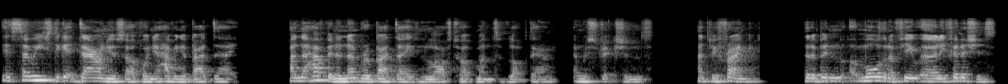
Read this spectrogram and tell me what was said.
It's so easy to get down on yourself when you're having a bad day. And there have been a number of bad days in the last 12 months of lockdown and restrictions. And to be frank, there have been more than a few early finishes.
